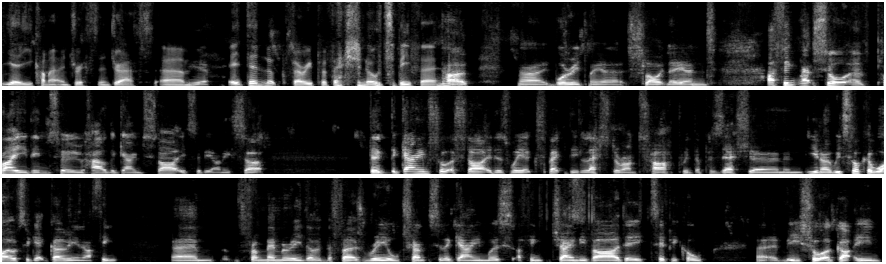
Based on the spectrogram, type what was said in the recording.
yeah, you come out in drifts and drafts. Um, Yeah. It didn't look very professional, to be fair. No, no, it worried me uh, slightly, and I think that sort of played into how the game started. To be honest, so the the game sort of started as we expected, Leicester on top with the possession, and you know we took a while to get going. I think um, from memory, the the first real chance of the game was I think Jamie Vardy, typical. Uh, he sort of got in.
